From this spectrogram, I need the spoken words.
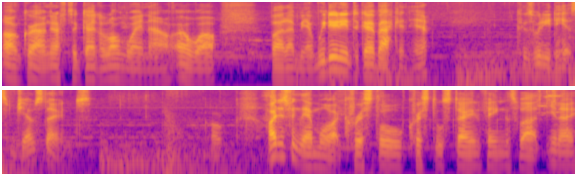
Oh, great. I'm going to have to go the long way now. Oh, well. But, um, yeah, we do need to go back in here. Because we need to hit some gemstones. Oh, I just think they're more like crystal, crystal stone things. But, you know,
